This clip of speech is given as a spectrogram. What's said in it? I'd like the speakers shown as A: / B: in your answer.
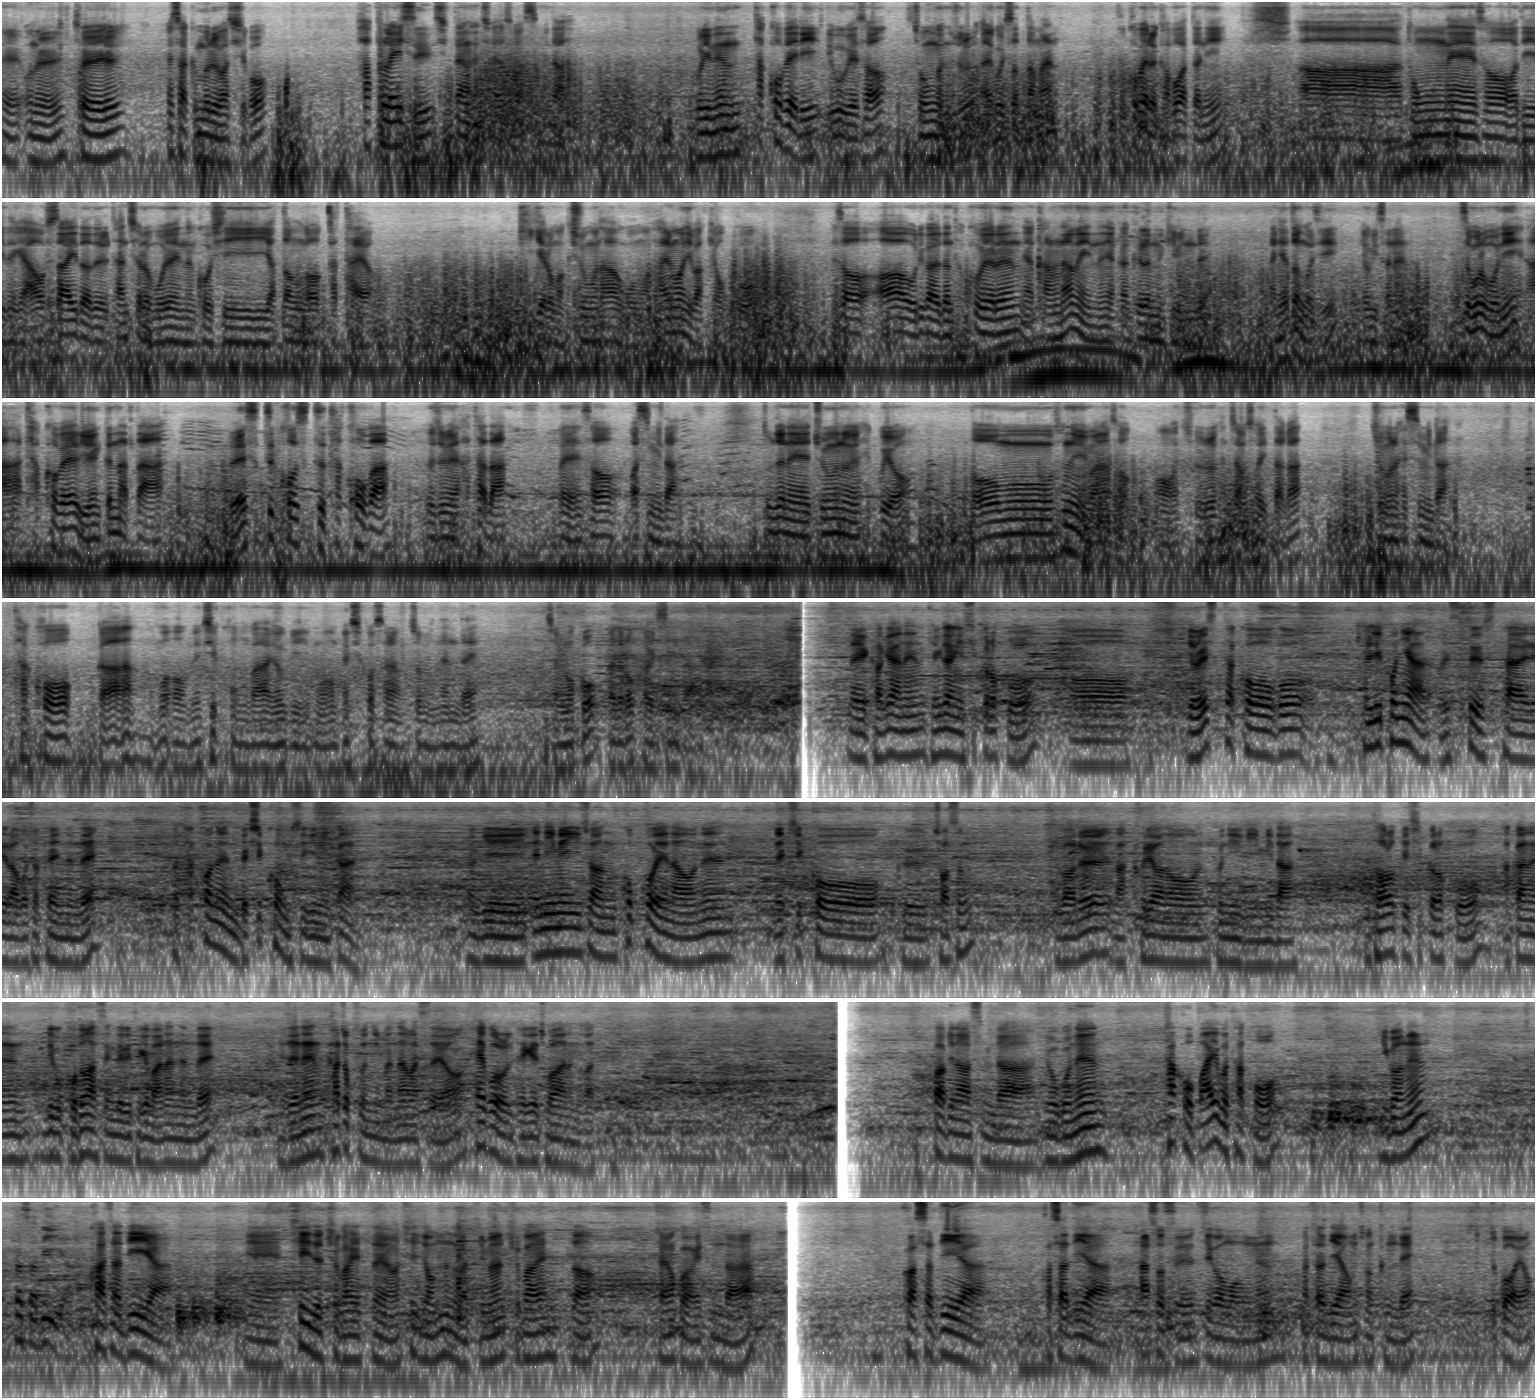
A: 네, 오늘 토요일 회사 근무를 마치고 핫플레이스 식당을 찾아서 왔습니다. 우리는 타코벨이 미국에서 좋은 건 줄 알고 있었다만 타코벨을 가보았더니 아 동네에서 어디 되게 아웃사이더들 단체로 모여 있는 곳이었던 것 같아요. 기계로 막 주문하고 막 할머니밖에 없고 그래서 아 우리가 알던 타코벨은 강남에 있는 약간 그런 느낌인데 아니었던 거지 여기서는 그래서 물어보니 아 타코벨 유행 끝났다. 웨스트 코스트 타코가 요즘에 핫하다. 그래서 왔습니다. 좀 전에 주문을 했고요. 너무 손님이 많아서 어, 줄 한참 서 있다가 주문을 했습니다. 타코가 뭐 멕시코인가 여기 뭐 멕시코 사람 좀 있는데 잘 먹고 가도록 하겠습니다. 네 가게 안은 굉장히 시끄럽고 어 웨스트 타코고 캘리포니아 웨스트 스타일이라고 적혀 있는데 그 타코는 멕시코 음식이니까 여기 애니메이션 코코에 나오는 멕시코 그 저승 그거를 막 그려놓은 분위기입니다. 더럽게 시끄럽고 아까는 미국 고등학생들이 되게 많았는데 이제는 가족 손님만 남았어요. 해골 되게 좋아하는 것 같아요. 밥이 나왔습니다. 요거는 타코 파이브 타코. 이거는
B: Quesadilla.
A: 과사디야. 예, 치즈 추가했어요. 치즈 없는 것 같지만 추가했어. 잘 먹고 가겠습니다. 과사디야, 과사디야 핫소스 찍어 먹는 과사디야 엄청 큰데 두꺼워요.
